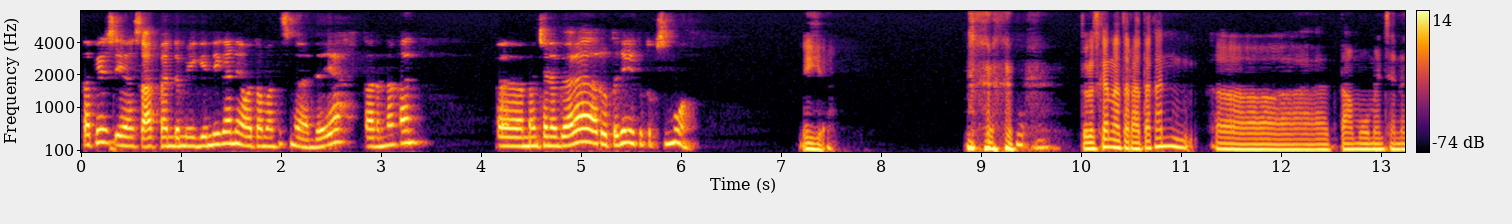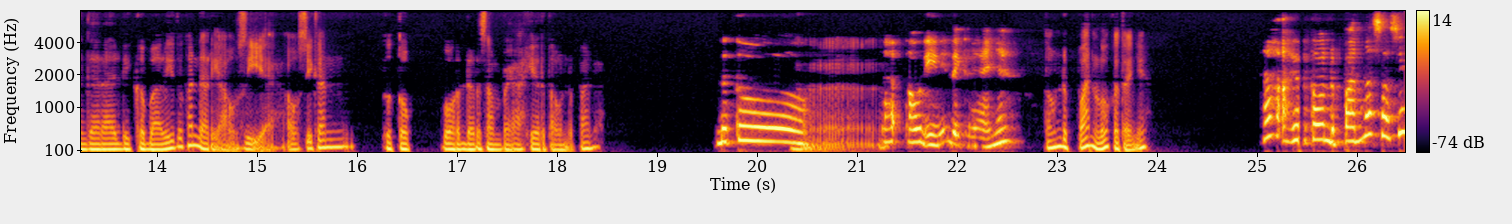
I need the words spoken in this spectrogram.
Tapi ya saat pandemi gini kan ya otomatis nggak ada ya, karena kan uh, mancanegara rutenya ditutup semua. Iya. Terus kan rata-rata kan uh, tamu mancanegara di ke Bali itu kan dari Aussie ya. Aussie kan tutup border sampai akhir tahun depan ya. Betul. Nah, tahun ini deh kayaknya. Tahun depan loh katanya. Hah, akhir tahun depan masa sih?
